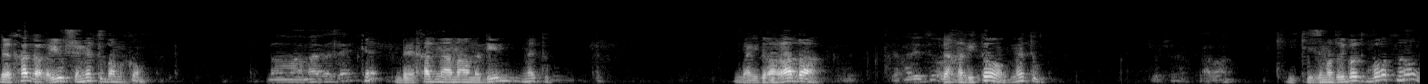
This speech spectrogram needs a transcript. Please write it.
דרך אגב, היו שמתו במקום. במעמד הזה? כן, באחד מהמעמדים מתו. בהידרא רבה. יחד איתו, מתו. למה? כי, כי זה מדרגות גבוהות מאוד.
